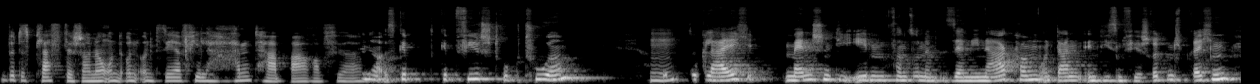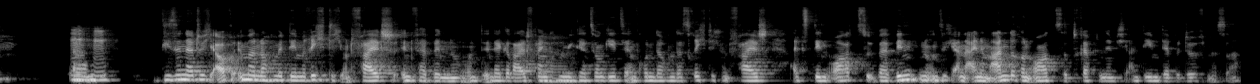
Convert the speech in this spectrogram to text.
wird es plastischer ne, und, und, und sehr viel handhabbarer für. Genau, es gibt, gibt viel Struktur. Mhm. Zugleich Menschen, die eben von so einem Seminar kommen und dann in diesen vier Schritten sprechen, ähm, mhm. ähm, die sind natürlich auch immer noch mit dem richtig und falsch in Verbindung. Und in der gewaltfreien ja. Kommunikation geht es ja im Grunde darum, das richtig und falsch als den Ort zu überwinden und sich an einem anderen Ort zu treffen, nämlich an dem der Bedürfnisse.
